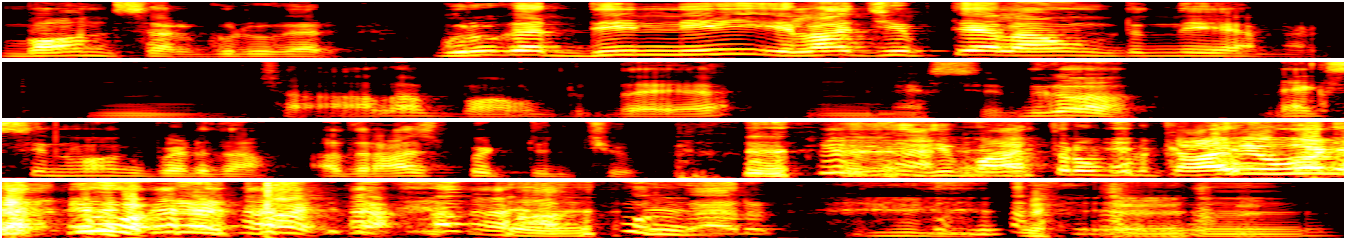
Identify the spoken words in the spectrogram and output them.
బాగుంది సార్ గురుగారు. గురుగారు దీన్ని ఇలా చెప్తే ఎలా ఉంటుంది అన్నట్టు. చాలా బాగుంటుందయ్యా. నెక్స్ట్ ఇదిగో నెక్స్ట్ సినిమాకి పెడదాం. అది రాసి పెట్టించు ఇది మాత్రం ఇప్పుడు కానివ్వండి గారు.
